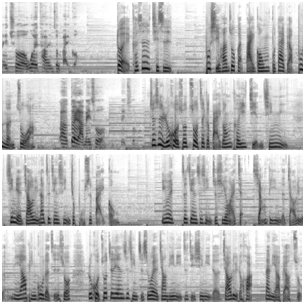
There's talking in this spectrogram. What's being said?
没错，我也讨厌做白工。对，可是其实不喜欢做白白工，不代表不能做啊。啊，对啦，没错，没错。就是如果说做这个白工可以减轻你心理的焦虑，那这件事情就不是白工，因为这件事情就是用来降降低你的焦虑了。你要评估的只是说，如果做这件事情只是为了降低你自己心里的焦虑的话，那你要不要做？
